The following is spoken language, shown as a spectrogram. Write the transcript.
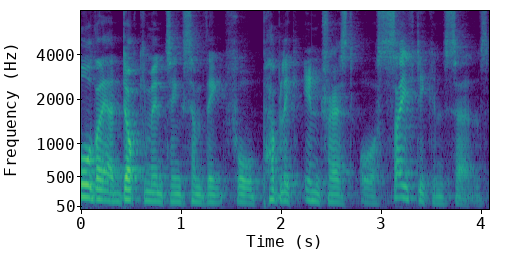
or they are documenting something for public interest or safety concerns.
